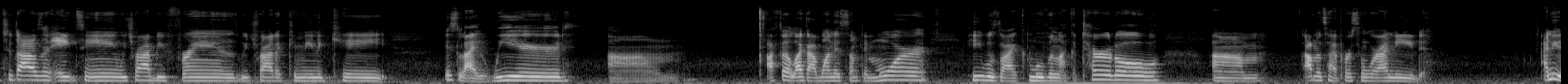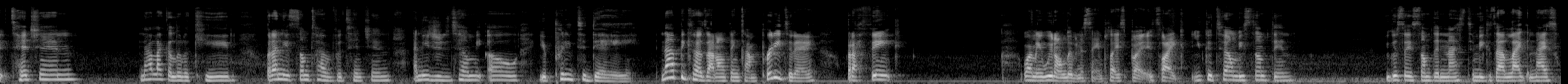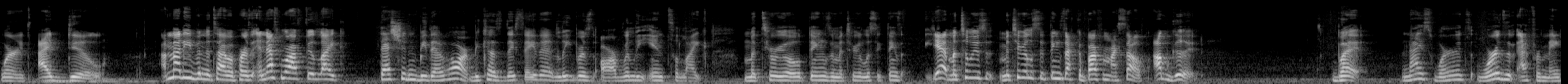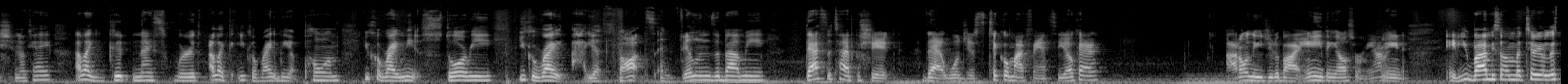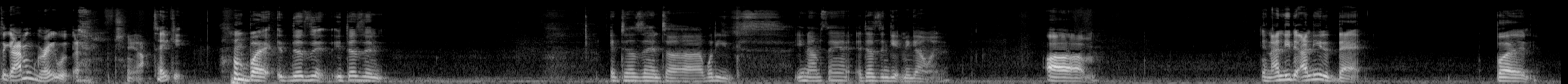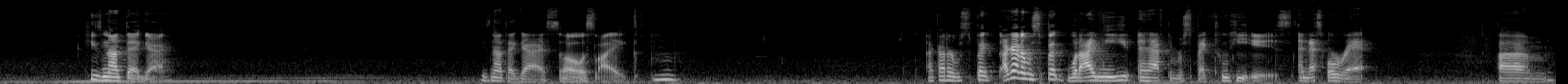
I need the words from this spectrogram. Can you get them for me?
2018 we try to be friends we try to communicate. It's like weird. Um i felt like i wanted something more. He was like moving like a turtle. Um i'm the type person where i need i need attention. Not like a little kid but i need some type of attention. I need you to tell me oh you're pretty today. Not because i don't think i'm pretty today but i think well, I mean, we don't live in the same place, but it's like you could tell me something. You could say something nice to me because I like nice words. I do. I'm not even the type of person, and that's where I feel like that shouldn't be that hard because they say that Libras are really into like material things and materialistic things. Yeah, materialistic, materialistic things I could buy for myself. I'm good. But nice words, words of affirmation, okay? I like good, nice words. I like, you could write me a poem. You could write me a story. You could write your thoughts and feelings about me. That's the type of shit that will just tickle my fancy, okay? I don't need you to buy anything else for me. I mean, if you buy me something materialistic, I'm great with it. I'll take it. but it doesn't it doesn't it doesn't uh what do you you know what I'm saying? It doesn't get me going. Um and I needed I needed that. But he's not that guy. He's not that guy. So it's like, mm, I gotta respect. I gotta respect what I need and have to respect who he is, and that's where we're at. Um,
